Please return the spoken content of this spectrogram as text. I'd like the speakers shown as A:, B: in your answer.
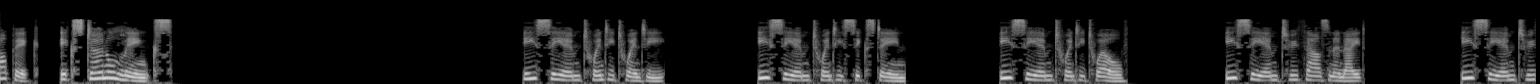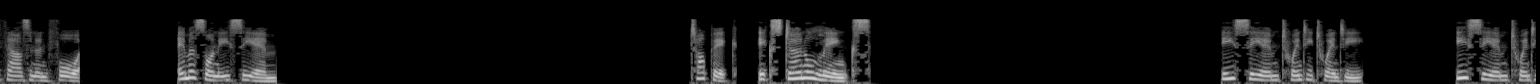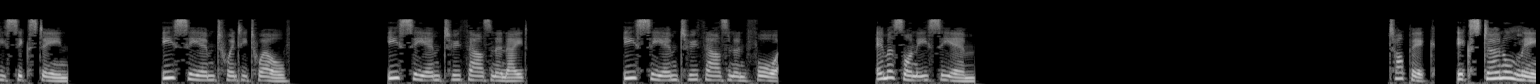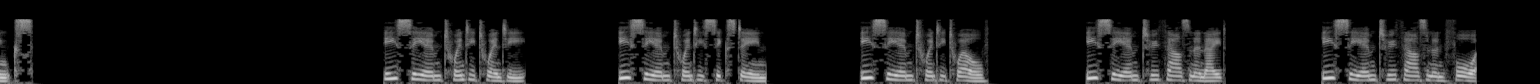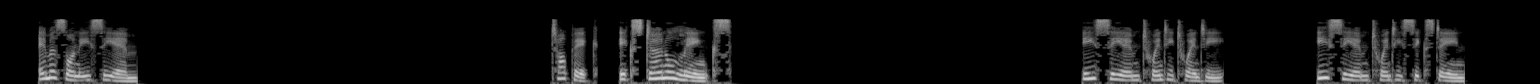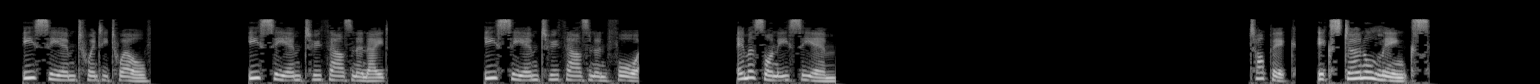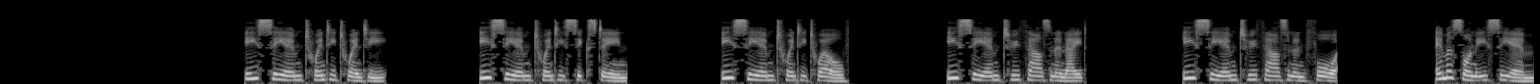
A: Topic: External links. ECM 2020 ECM 2016 ECM 2012 ECM 2008 ECM 2004 EMIS on ECM Topic: External links. ECM 2020 ECM 2016 ECM 2012 ECM 2008 ECM 2004 EMIS on ECM Topic: External links. ECM 2020 ECM 2016 ECM 2012 ECM 2008 ECM 2004 EMIS on ECM Topic: External links. ECM 2020 ECM 2016 ECM 2012 ECM 2008 ECM 2004 EMIS on ECM Topic: External links. ECM 2020 ECM 2016 ECM 2012 ECM 2008 ECM 2004 EMIS on ECM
